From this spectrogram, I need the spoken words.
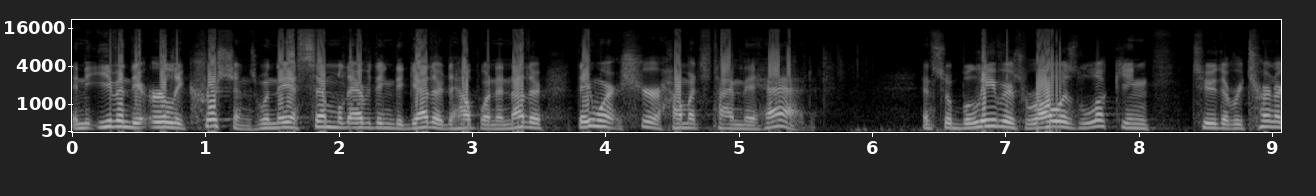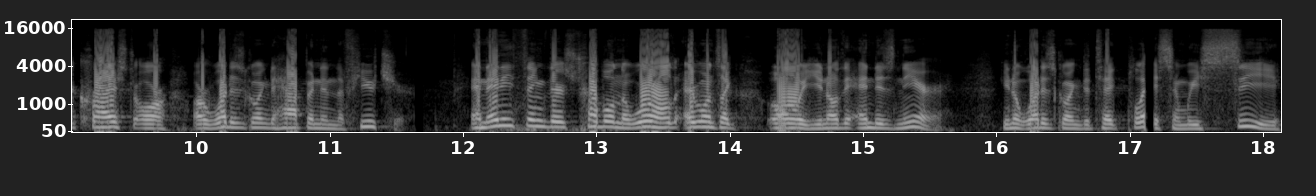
and even the early Christians, when they assembled everything together to help one another, they weren't sure how much time they had. And so believers were always looking to the return of Christ or, or what is going to happen in the future. And anything there's trouble in the world, everyone's like, oh, you know, the end is near. You know, what is going to take place? And we see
